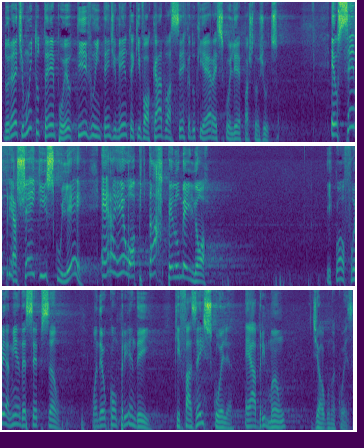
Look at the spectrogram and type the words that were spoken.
Durante muito tempo eu tive um entendimento equivocado acerca do que era escolher, Pastor Judson. Eu sempre achei que escolher era eu optar pelo melhor. E qual foi a minha decepção? Quando eu compreendi que fazer escolha é abrir mão de alguma coisa.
